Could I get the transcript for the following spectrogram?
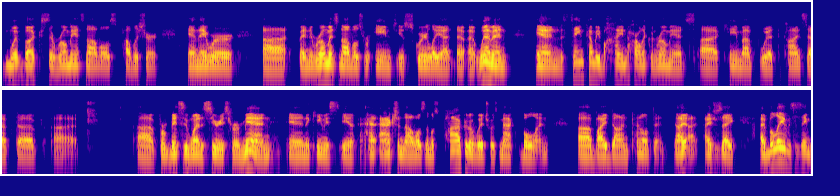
books, they're romance novels, publisher, and they were, uh, and the romance novels were aimed you know, squarely at, at, at, women. And the same company behind Harlequin Romance uh, came up with the concept of uh, uh, for basically wanted a series for men, and it came you know had action novels. The most popular of which was Mack Bolan uh, by Don Pendleton. Now, I, I, should say I believe it's the same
